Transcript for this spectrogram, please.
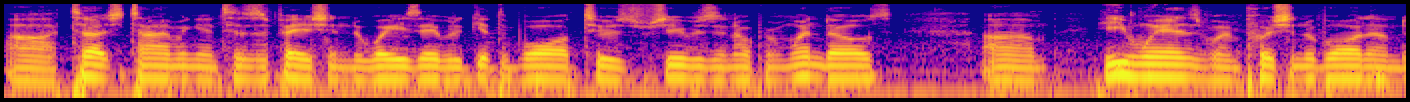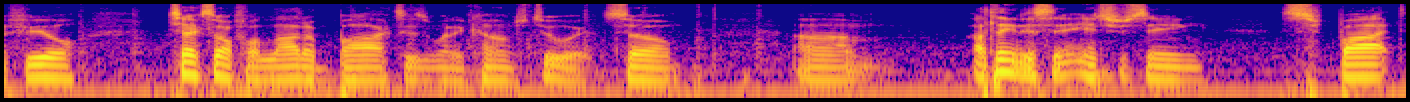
uh, touch, timing, anticipation, the way he's able to get the ball to his receivers in open windows. Um, he wins when pushing the ball down the field. Checks off a lot of boxes when it comes to it. So um, I think it's an interesting spot.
